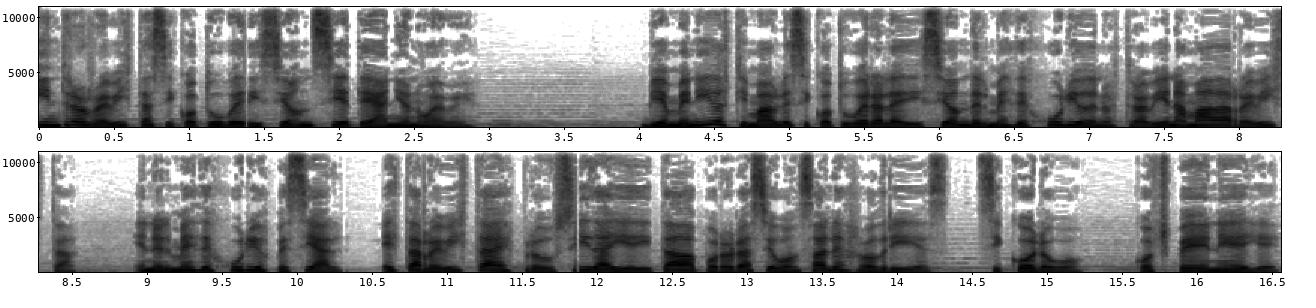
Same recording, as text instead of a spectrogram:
Intro Revista Psicotube Edición 7 Año 9. Bienvenido estimable psicotuber a la edición del mes de julio de nuestra bien amada revista. En el mes de julio especial, esta revista es producida y editada por Horacio González Rodríguez, psicólogo, coach PNL,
